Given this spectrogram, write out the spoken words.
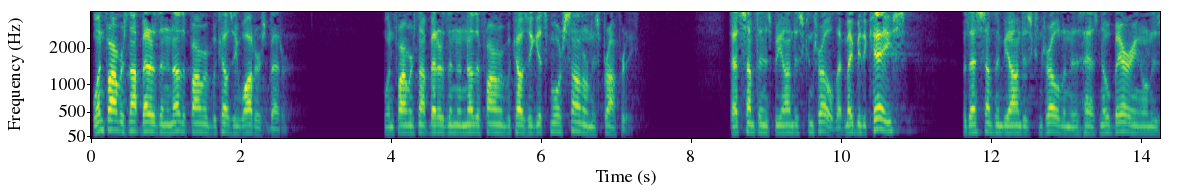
One farmer's not better than another farmer because he waters better. One farmer's not better than another farmer because he gets more sun on his property. That's something that's beyond his control. That may be the case, but that's something beyond his control and it has no bearing on his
